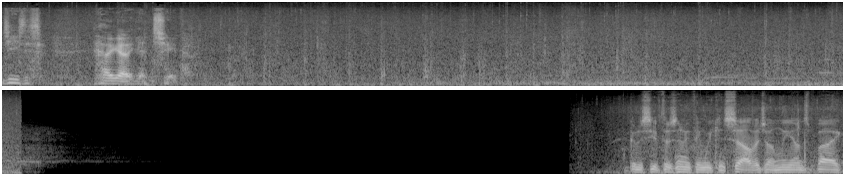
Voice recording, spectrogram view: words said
Jesus, I gotta get in shape. Gonna see if there's anything we can salvage on Leon's bike.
